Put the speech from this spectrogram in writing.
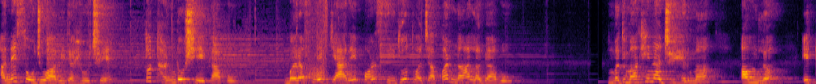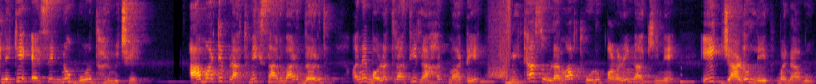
અને સોજો આવી રહ્યો છે, તો ઠંડો શેક આપો. બરફને ક્યારે પણ સીધો ત્વચા પર ના લગાવો. મધમાખીના ઝેરમાં અમ્લ એટલે કે એસિડનો ગુણધર્મ છે. આ માટે પ્રાથમિક સારવાર દર્દ અને બળતરાથી રાહત માટે મીઠા સોડામાં થોડું પાણી નાખીને એક જાડો લેપ બનાવો.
